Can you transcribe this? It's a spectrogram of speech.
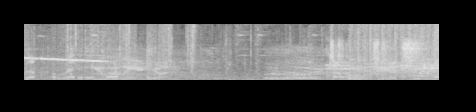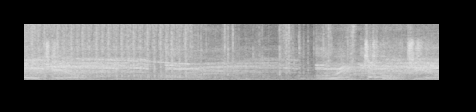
Look already. Humiliation. Double kill. Triple kill. Double kill.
